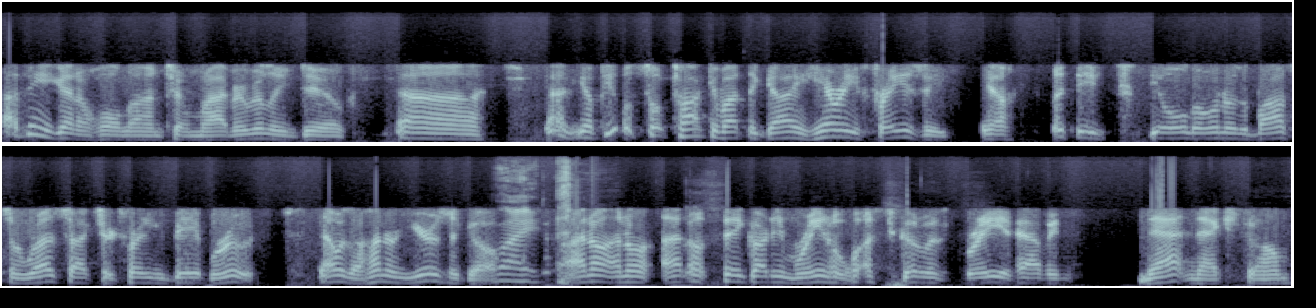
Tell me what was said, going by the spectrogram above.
I think you got to hold on to him, Rob. I really do. Uh, you know, people still talk about the guy Harry Frazee. You know, the, the old owner of the Boston Red Sox are trading Babe Ruth. That was a hundred years ago. Right. I don't. I don't. I don't think Arte Moreno wants to go to his grave having that next to him.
